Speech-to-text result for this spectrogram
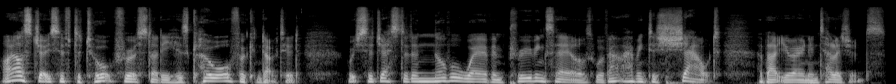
I asked Joseph to talk through a study his co author conducted, which suggested a novel way of improving sales without having to shout about your own intelligence.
